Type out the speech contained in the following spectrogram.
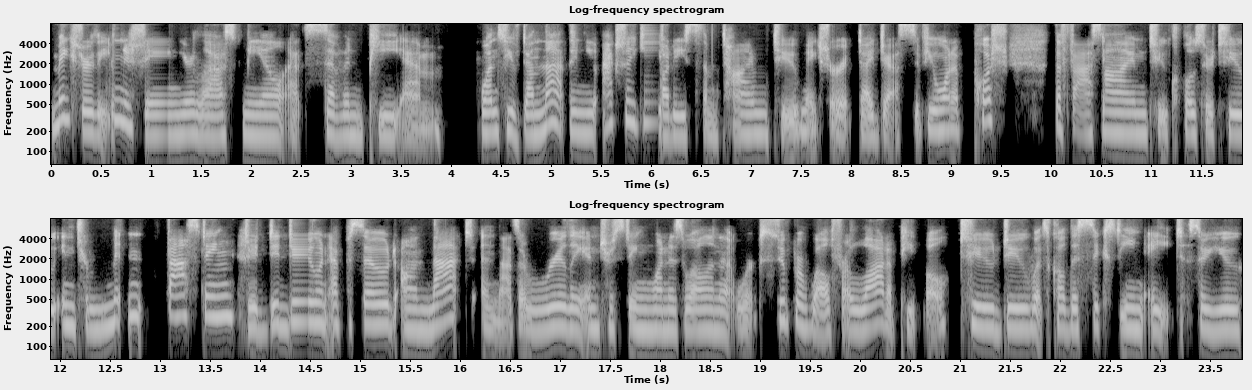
make sure that you're finishing your last meal at 7 p.m. Once you've done that, then you actually give your body some time to make sure it digests. If you want to push the fast time to closer to intermittent fasting. I did do an episode on that, and that's a really interesting one as well. And it works super well for a lot of people to do what's called the 16 8. So you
